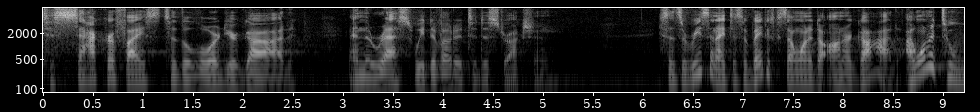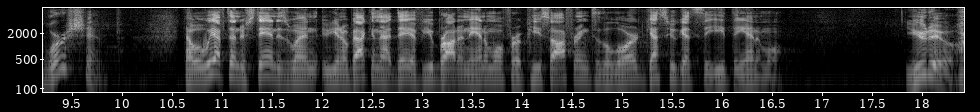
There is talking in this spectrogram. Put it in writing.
to sacrifice to the Lord your God, and the rest we devoted to destruction. He says, The reason I disobeyed is because I wanted to honor God. I wanted to worship. Now, what we have to understand is when, you know, back in that day, if you brought an animal for a peace offering to the Lord, guess who gets to eat the animal? You do.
